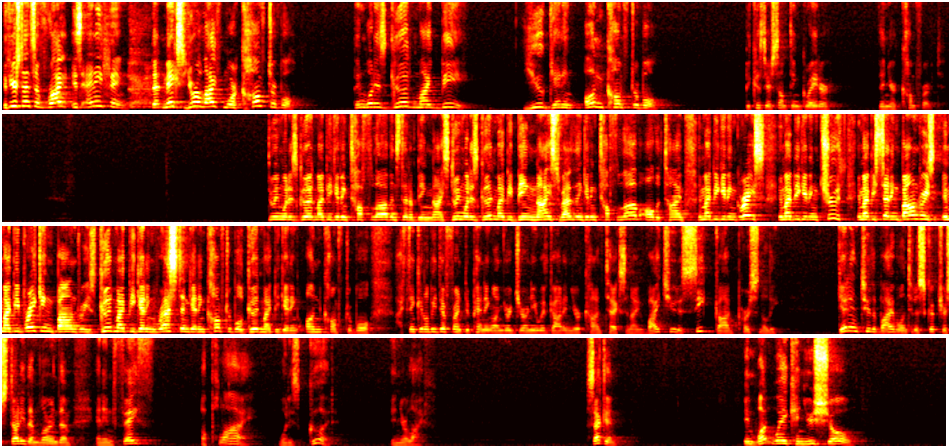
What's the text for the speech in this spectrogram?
If your sense of right is anything that makes your life more comfortable, then what is good might be you getting uncomfortable because there's something greater than your comfort. Doing what is good might be giving tough love instead of being nice. Doing what is good might be being nice rather than giving tough love all the time. It might be giving grace. It might be giving truth. It might be setting boundaries. It might be breaking boundaries. Good might be getting rest and getting comfortable. Good might be getting uncomfortable. I think it'll be different depending on your journey with God in your context. And I invite you to seek God personally. Get into the Bible, into the scriptures, study them, learn them, and in faith, apply what is good in your life. Second, in what way can you show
